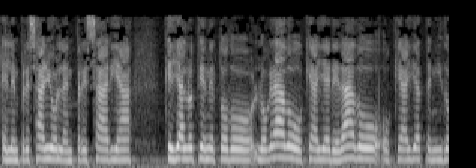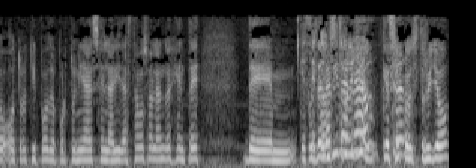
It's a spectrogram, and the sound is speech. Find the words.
el empresario o la empresaria que ya lo tiene todo logrado o que haya heredado o que haya tenido otro tipo de oportunidades en la vida. Estamos hablando de gente de, mm, pues de la vida real que se construyó.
